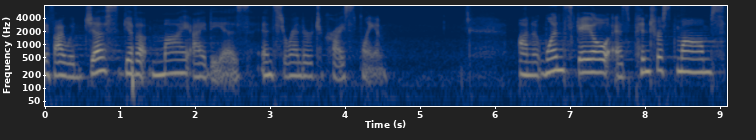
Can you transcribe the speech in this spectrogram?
if I would just give up my ideas and surrender to Christ's plan. On one scale, as Pinterest moms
